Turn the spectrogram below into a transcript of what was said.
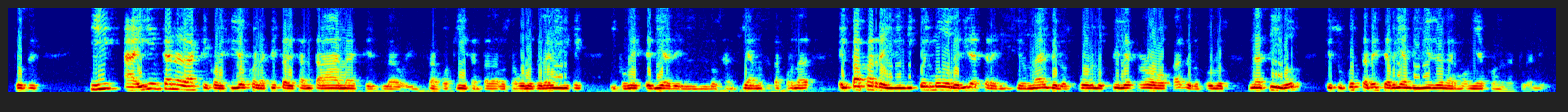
Entonces, y ahí en Canadá, que coincidió con la fiesta de Santa Ana, que es la, San Joaquín y Santa Ana, los abuelos de la Virgen, y con este Día de los Ancianos, esta jornada, el Papa reivindicó el modo de vida tradicional de los pueblos pieles rojas, de los pueblos nativos, que supuestamente habrían vivido en armonía con la naturaleza.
